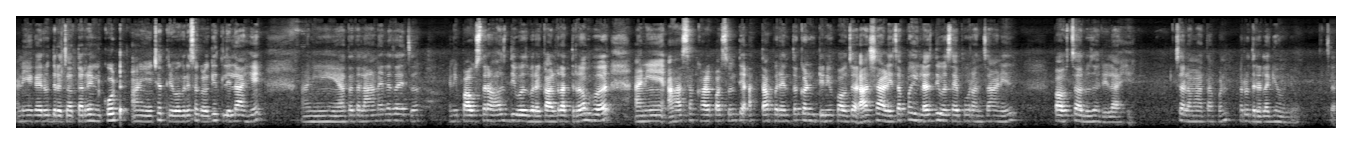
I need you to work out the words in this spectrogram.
आणि हे काय रुद्राचं आता रेनकोट आणि छत्री वगैरे सगळं घेतलेलं आहे. आणि आता त्याला आणायला जायचं. आणि पाऊस तर आज दिवसभर आहे काल रात्रभर. आणि आज सकाळपासून ते आत्तापर्यंत कंटिन्यू पाऊस झाला. आज शाळेचा पहिलाच दिवस आहे पोरांचा आणि पाऊस चालू झालेला आहे. चला मग आता आपण रुद्राला घेऊन येऊ. चल.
